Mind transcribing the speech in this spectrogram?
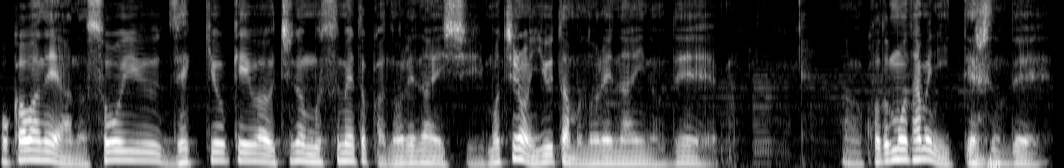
他はねあのそういう絶叫系はうちの娘とか乗れないしもちろんゆうたも乗れないのであの子供のために行ってるので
